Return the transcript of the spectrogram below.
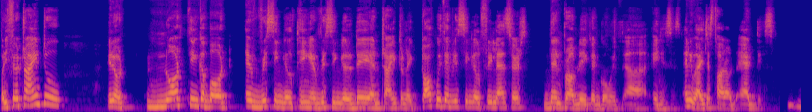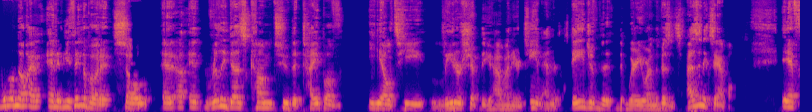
But if you're trying to, you know, not think about every single thing every single day and trying to like talk with every single freelancers, then probably you can go with uh, agencies. Anyway, I just thought I'd add this. Well, no, and, and if you think about it, so it, uh, it really does come to the type of ELT leadership that you have on your team and the stage of the, the where you are in the business. As an example, if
